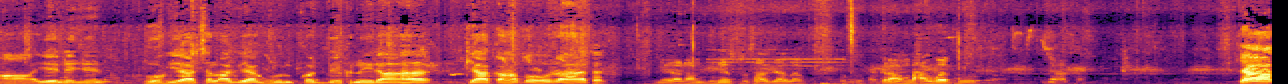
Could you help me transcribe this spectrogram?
हाँ ये नहीं जो हो गया चला गया घूर कर देख नहीं रहा है क्या कहाँ पर हो रहा है। सर मेरा नाम दिनेश प्रसाद यादव ग्राम भागवतपुर। क्या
